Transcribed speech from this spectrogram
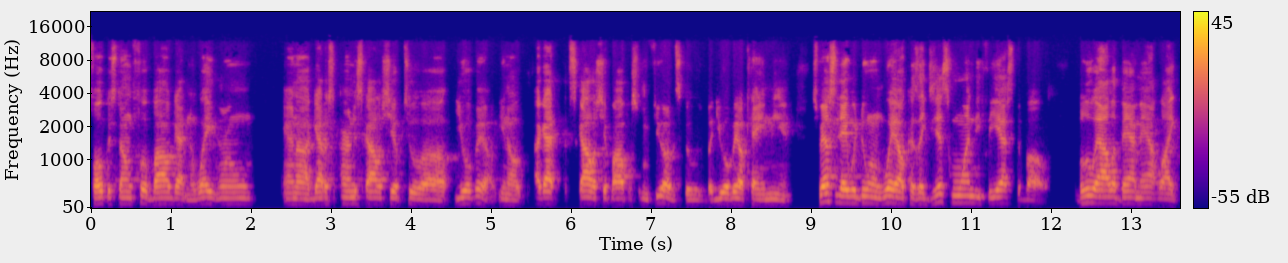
Focused on football, got in the weight room, and uh, got a, earned a scholarship to uh, U of L. You know, I got scholarship offers from a few other schools, but U of L came in especially they were doing well because they just won the Fiesta Bowl. Blew Alabama out like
